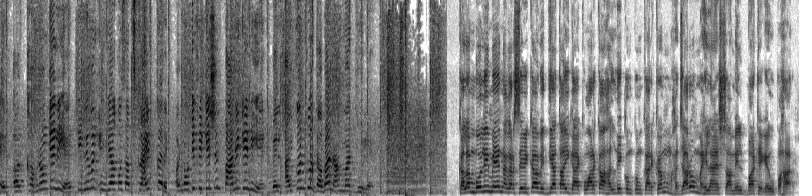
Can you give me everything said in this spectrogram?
अपडेट और खबरों के लिए टीवी वन इंडिया को सब्सक्राइब करें और नोटिफिकेशन पाने के लिए बेल आइकॉन को दबाना मत भूलें। कलम्बोली में नगर सेविका विद्याताई गायकवाड़ का हल्दी कुमकुम कार्यक्रम, हज़ारों महिलाएँ शामिल बांटे गए उपहार।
